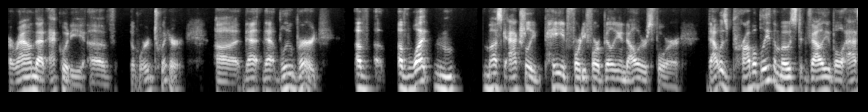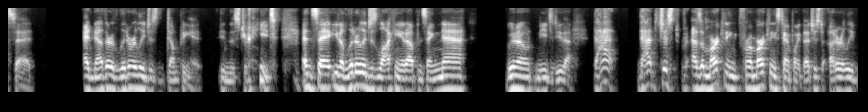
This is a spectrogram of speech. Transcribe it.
around that equity of the word Twitter, uh, that that blue bird, of of what Musk actually paid $44 billion for, that was probably the most valuable asset. And now they're literally just dumping it in the street and say, you know, literally just locking it up and saying, nah, we don't need to do that. That that just as a marketing from a marketing standpoint, that just utterly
